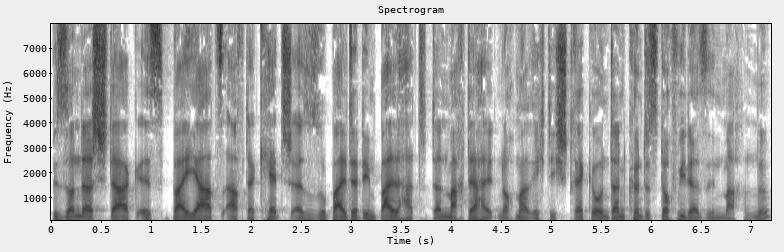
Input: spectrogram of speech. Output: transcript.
besonders stark ist bei Yards after Catch. Also sobald er den Ball hat, dann macht er halt noch mal richtig Strecke und dann könnte es doch wieder Sinn machen, ne?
